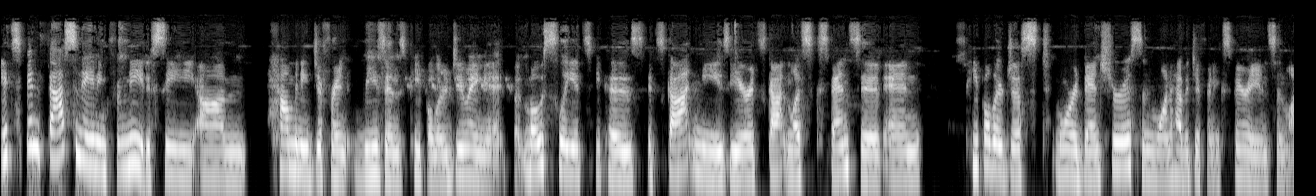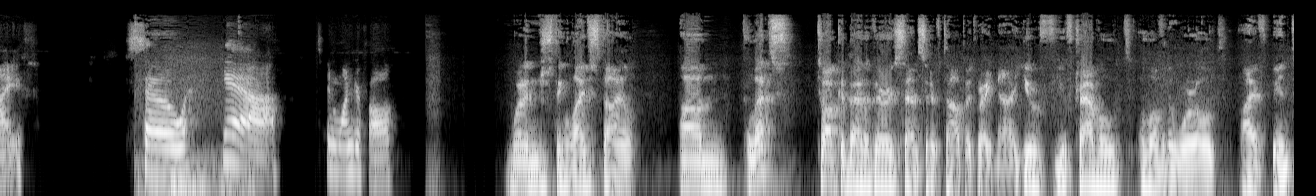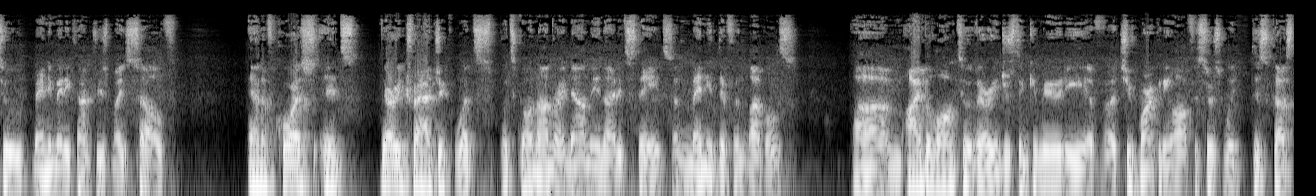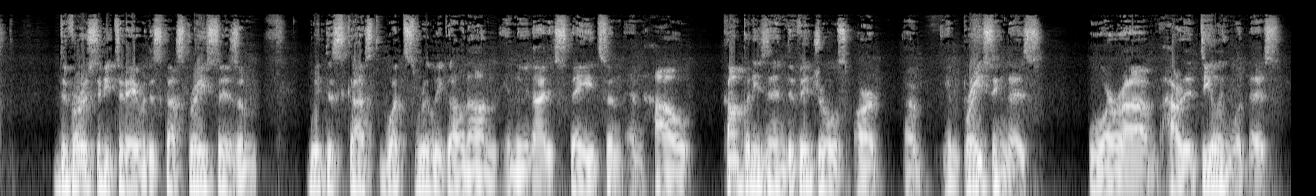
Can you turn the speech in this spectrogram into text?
it's been fascinating for me to see um, how many different reasons people are doing it. But mostly it's because it's gotten easier, it's gotten less expensive, and people are just more adventurous and want to have a different experience in life. So, yeah, it's been wonderful. What an interesting lifestyle. Um, let's talk about a very sensitive topic right now. You've you've traveled all over the world. I've been to many many countries myself, and of course, it's very tragic what's what's going on right now in the United States on many different levels. Um, I belong to a very interesting community of uh, chief marketing officers. We discussed diversity today. We discussed racism we discussed what's really going on in the United States and, and how companies and individuals are, are embracing this or um, how they're dealing with this.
